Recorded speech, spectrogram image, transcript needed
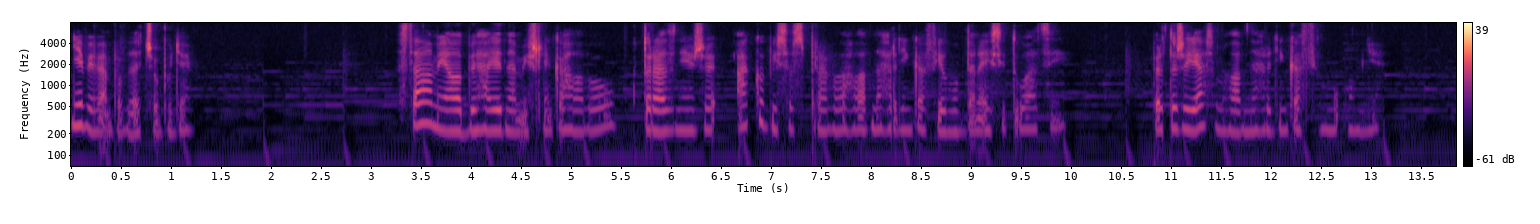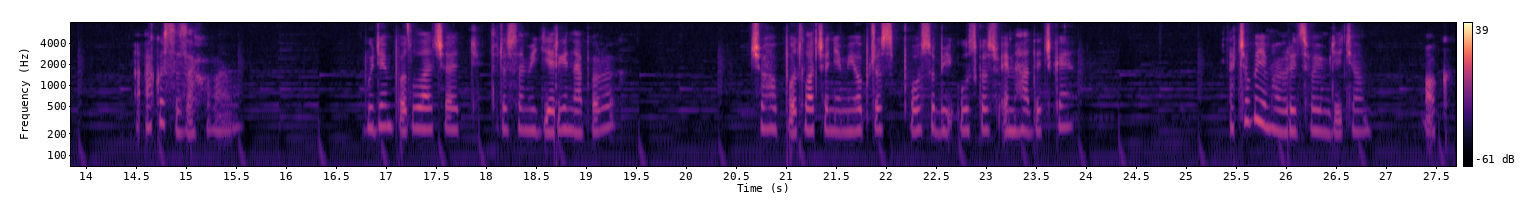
Neviem vám povedať, čo bude. Stále mi ale beha jedna myšlienka hlavou, ktorá znie, že ako by sa spravila hlavná hrdinka filmu v danej situácii. Pretože ja som hlavná hrdinka filmu o mne. A ako sa zachovám? Budem potlačať to, čo sa mi dierie na povrch? Čoho potlačenie mi občas spôsobí úzkosť v MHDčke? A čo budem hovoriť svojim deťom? Ok,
